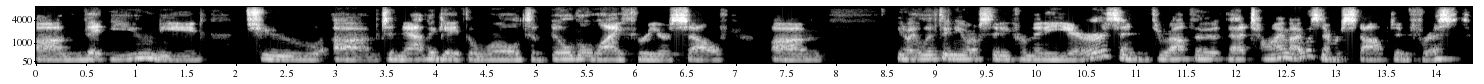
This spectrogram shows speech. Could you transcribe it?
um, that you need to um, to navigate the world, to build a life for yourself, Um, you know, I lived in New York City for many years, and throughout the, that time, I was never stopped and frisked.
